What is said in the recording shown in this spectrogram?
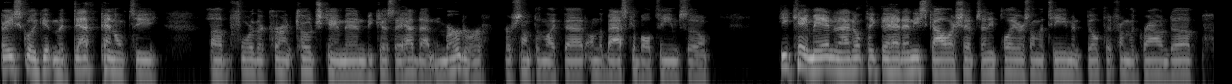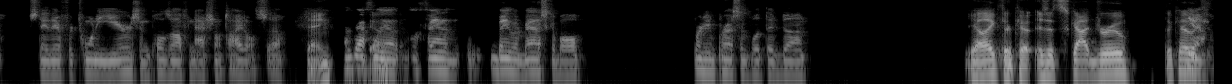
basically getting the death penalty uh, before their current coach came in because they had that murder or something like that on the basketball team. So he came in, and I don't think they had any scholarships, any players on the team, and built it from the ground up. Stay there for 20 years and pulls off a national title. So Dang. I'm definitely a, a fan of Baylor basketball. Pretty impressive what they've done. Yeah, I like their coach. Is it Scott Drew, the coach? Yeah.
